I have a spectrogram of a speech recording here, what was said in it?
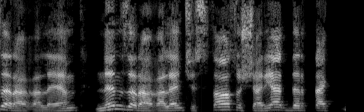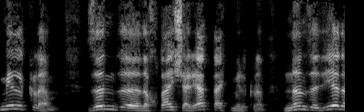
زه راغلی یم نن زه راغلی یم چې ستاسو شریعت در تکمیل کړم زه د خدای شریعت تکمیل کړم نن زه دې د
